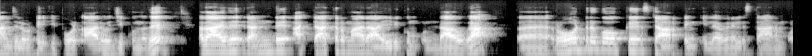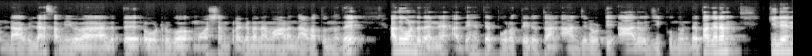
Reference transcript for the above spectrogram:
ആഞ്ചലോട്ടി ഇപ്പോൾ ആലോചിക്കുന്നത്. അതായത് രണ്ട് അറ്റാക്കർമാരായിരിക്കും ഉണ്ടാവുക. റോഡ്രിഗോക്ക് സ്റ്റാർട്ടിംഗ് ഇലവനിൽ സ്ഥാനം ഉണ്ടാവില്ല. സമീപകാലത്ത് റോഡ്രിഗോ മോശം പ്രകടനമാണ് നടത്തുന്നത്. അതുകൊണ്ട് തന്നെ അദ്ദേഹത്തെ പുറത്തിരുത്താൻ ആഞ്ചലോട്ടി ആലോചിക്കുന്നുണ്ട്. പകരം കിലൻ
